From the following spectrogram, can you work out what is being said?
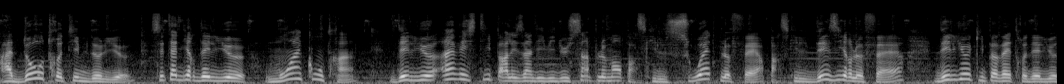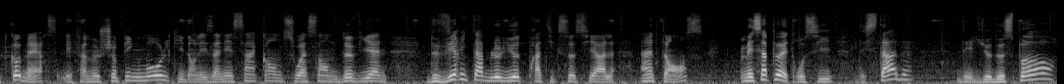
à d'autres types de lieux, c'est-à-dire des lieux moins contraints, des lieux investis par les individus simplement parce qu'ils souhaitent le faire, parce qu'ils désirent le faire, des lieux qui peuvent être des lieux de commerce, les fameux shopping malls qui dans les années 50-60 deviennent de véritables lieux de pratique sociale intense, mais ça peut être aussi des stades, des lieux de sport,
